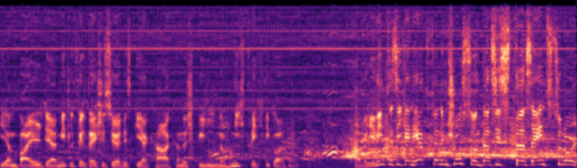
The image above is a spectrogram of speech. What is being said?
hier am Ball, der Mittelfeldregisseur des GAK kann das Spiel noch nicht richtig ordnen. Aber hier nimmt er sich ein Herz zu einem Schuss und das ist das 1 zu 0.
